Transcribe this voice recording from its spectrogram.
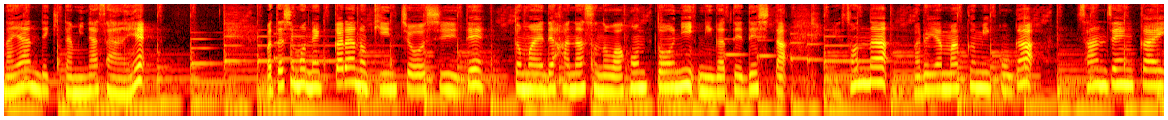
悩んできた皆さんへ。私も根っからの緊張しいで人前で話すのは本当に苦手でした。そんな丸山久美子が3000回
